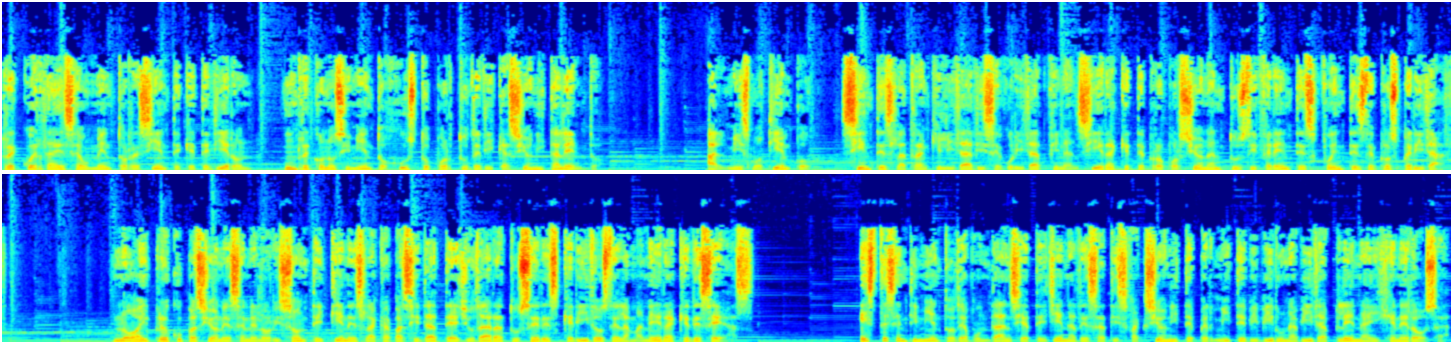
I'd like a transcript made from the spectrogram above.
Recuerda ese aumento reciente que te dieron, un reconocimiento justo por tu dedicación y talento. Al mismo tiempo, sientes la tranquilidad y seguridad financiera que te proporcionan tus diferentes fuentes de prosperidad. No hay preocupaciones en el horizonte y tienes la capacidad de ayudar a tus seres queridos de la manera que deseas. Este sentimiento de abundancia te llena de satisfacción y te permite vivir una vida plena y generosa.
